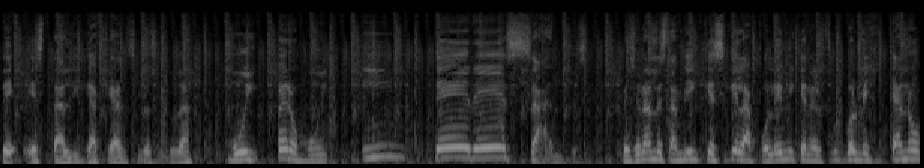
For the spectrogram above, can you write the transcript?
de esta liga que han sido sin duda muy, pero muy interesantes. Mencionarles también que sigue la polémica en el fútbol mexicano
